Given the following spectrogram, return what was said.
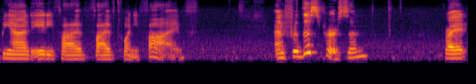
beyond 85 525. And for this person, right,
